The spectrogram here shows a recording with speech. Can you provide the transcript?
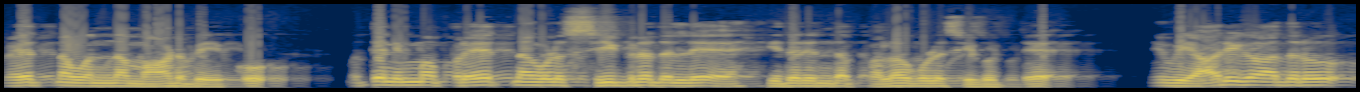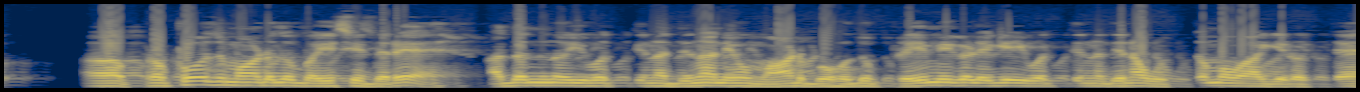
ಪ್ರಯತ್ನವನ್ನ ಮಾಡಬೇಕು. ಮತ್ತೆ ನಿಮ್ಮ ಪ್ರಯತ್ನಗಳು ಶೀಘ್ರದಲ್ಲೇ ಇದರಿಂದ ಫಲಗಳು ಸಿಗುತ್ತೆ. ನೀವು ಯಾರಿಗಾದರೂ ಪ್ರಪೋಸ್ ಮಾಡಲು ಬಯಸಿದರೆ ಅದನ್ನು ಇವತ್ತಿನ ದಿನ ನೀವು ಮಾಡಬಹುದು. ಪ್ರೇಮಿಗಳಿಗೆ ಇವತ್ತಿನ ದಿನ ಉತ್ತಮವಾಗಿರುತ್ತೆ.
